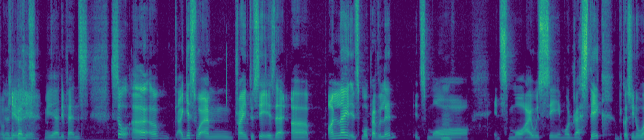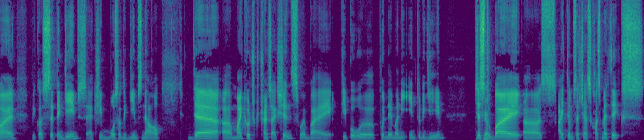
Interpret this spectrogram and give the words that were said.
Okay, depends. okay. Yeah, depends. So, uh, um, I guess what I'm trying to say is that uh, online it's more prevalent. It's more, it's more. I would say more drastic because you know why? Because certain games, actually most of the games now, there are microtransactions whereby people will put their money into the game just Yep. to buy uh, items such as cosmetics,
